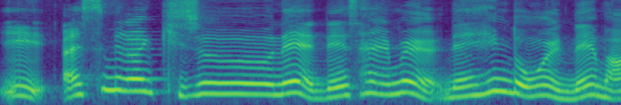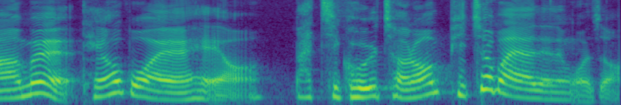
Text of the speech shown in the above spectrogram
이 말씀이라는 기준에 내 삶을, 내 행동을, 내 마음을 데워보아야 해요. 마치 거울처럼 비춰봐야 되는 거죠.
